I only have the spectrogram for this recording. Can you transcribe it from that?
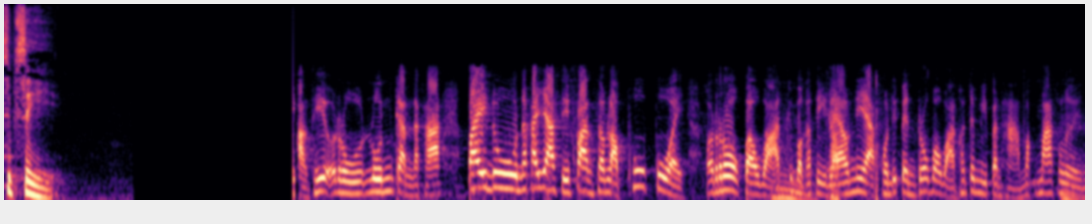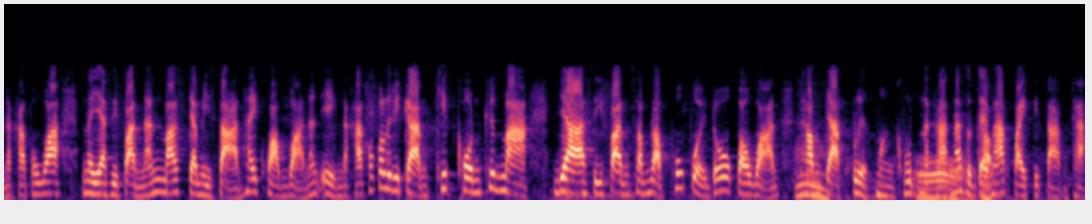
2554 ข่าวที่รู้ลุ้นกันนะคะ ไปดูนะคะยาสีฟันสำหรับผู้ป่วยโรคเบาหวานอืมคือปกติแล้วเนี่ยคนที่เป็นโรคเบาหวานเขาจะมีปัญหามากๆเลยนะคะ เพราะว่าในยาสีฟันนั้นมักจะมีสารให้ความหวานนั่นเองนะคะเขาก็เลยมีการคิดค้นขึ้นมา ยาสีฟันสำหรับผู้ป่วยโรคเบาหวานอืมทำจากเปลือกมังคุดนะคะโอ้น่าสนใจครับมากไปติดตามค่ะ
